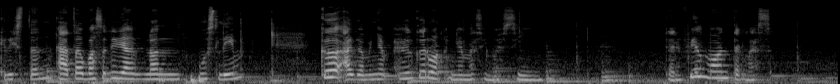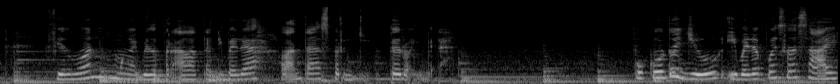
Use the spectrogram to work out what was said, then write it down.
Kristen atau maksudnya yang non Muslim ke agamanya eh, ke ruangnya masing-masing. Dan Filmon termasuk. Filmon mengambil peralatan ibadah lantas pergi ke ruang ibadah. Pukul 7 ibadah pun selesai.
